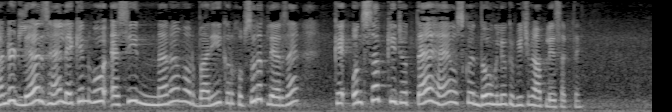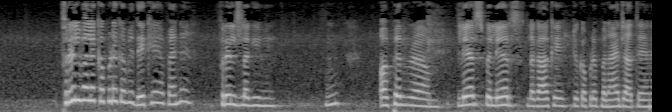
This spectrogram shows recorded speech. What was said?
ہنڈریڈ لیئرز ہیں، لیکن وہ ایسی نرم اور باریک اور خوبصورت لیئرز ہیں کہ ان سب کی جو طے ہے، اس کو ان دو انگلیوں کے بیچ میں آپ لے سکتے ہیں۔ فرل والے کپڑے کبھی دیکھے ہیں پہنے؟ فریلز لگی ہوئی۔ اور پھر لیئرز پہ لیئرز لگا کے جو کپڑے بنائے جاتے ہیں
